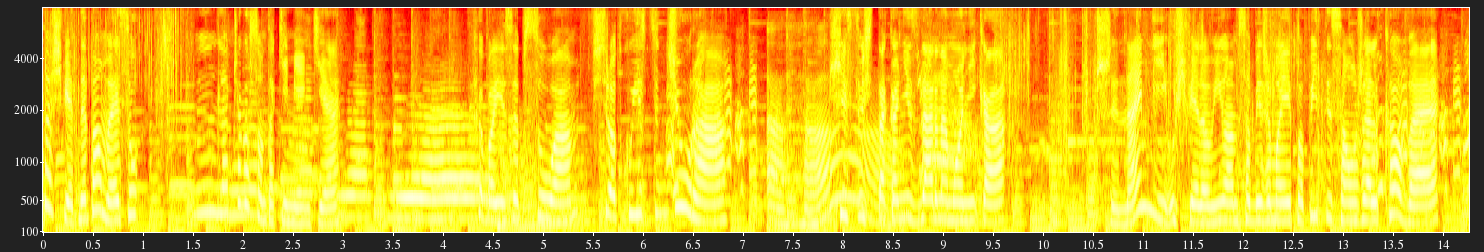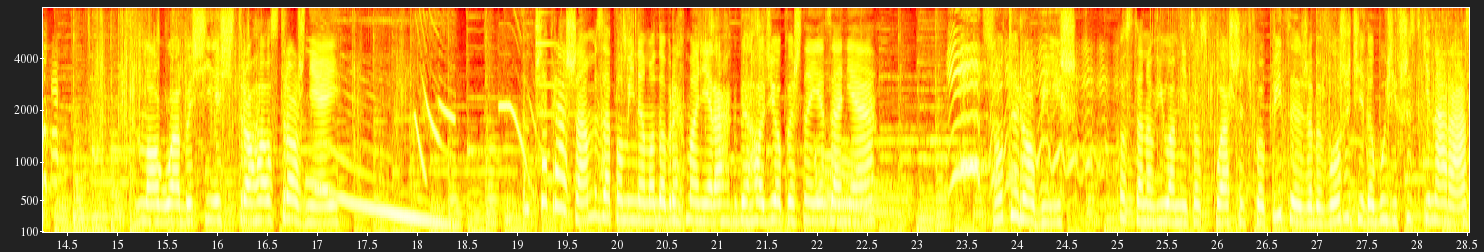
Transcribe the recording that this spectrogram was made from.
To świetny pomysł. Dlaczego są takie miękkie? Chyba je zepsułam. W środku jest dziura. Jesteś taka niezdarna, Monika. Przynajmniej uświadomiłam sobie, że moje popity są żelkowe. Mogłabyś jeść trochę ostrożniej. Przepraszam, zapominam o dobrych manierach, gdy chodzi o pyszne jedzenie. Co ty robisz? Postanowiłam nieco spłaszczyć popity, żeby włożyć je do buzi wszystkie naraz.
